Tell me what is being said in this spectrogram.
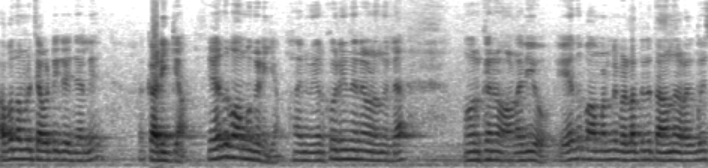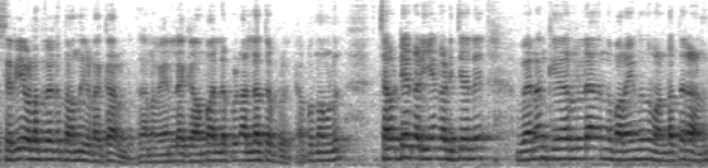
അപ്പോൾ നമ്മൾ ചവിട്ടി കഴിഞ്ഞാൽ കടിക്കാം. ഏത് പാമ്പും കടിക്കാം. അതിന് നീർക്കോലിയിൽ തന്നെ വേണമെന്നില്ല. മൂർക്കനോ അണലിയോ ഏത് പാമ്പുണ്ടെങ്കിലും വെള്ളത്തിൽ താന്ന് കിടക്കുമ്പോൾ ചെറിയ വെള്ളത്തിലൊക്കെ താന്ന് കിടക്കാറുണ്ട്. കാരണം വേനലൊക്കെ ആകുമ്പോൾ അല്ലപ്പോഴും അല്ലാത്തപ്പോഴും. അപ്പോൾ നമ്മൾ ചവിട്ടിയാൽ കടിക്കാൻ കടിച്ചാൽ വനം കയറില്ല എന്ന് പറയുന്നത് മണ്ടത്തരാണ്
